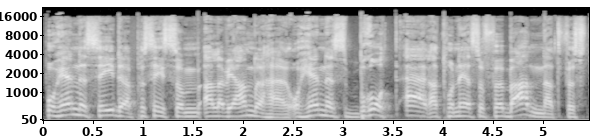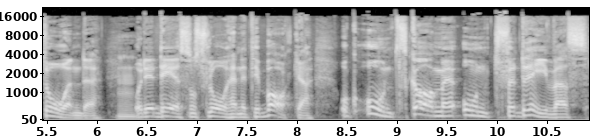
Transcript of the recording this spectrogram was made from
på hennes sida precis som alla vi andra här och hennes brott är att hon är så förbannat förstående. Och det är det som slår henne tillbaka. Och ont ska med ont fördrivas.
